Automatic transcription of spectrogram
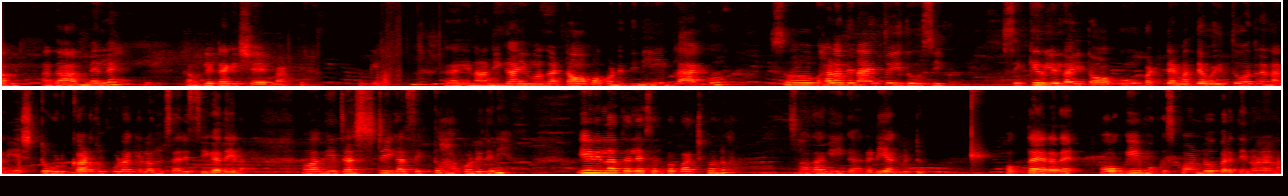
ಆಗಲಿ, ಅದಾದಮೇಲೆ ಕಂಪ್ಲೀಟಾಗಿ ಶೇರ್ ಮಾಡ್ತೀನಿ. ಓಕೆ ಹಾಗಾಗಿ ನಾನೀಗ ಇವಾಗ ಟಾಪ್ ಹಾಕೊಂಡಿದ್ದೀನಿ ಬ್ಲ್ಯಾಕು ಸೊ ಬಹಳ ದಿನ ಆಯಿತು ಇದು ಸಿಕ್ ಸಿಕ್ಕಿರಲಿಲ್ಲ ಈ ಟಾಪು ಬಟ್ಟೆ ಮಧ್ಯೆ ಹೋಯಿತು ಅಂದರೆ ನಾನು ಎಷ್ಟು ಹುಡ್ಕಾಡಿದ್ರು ಕೂಡ ಕೆಲವೊಂದು ಸಾರಿ ಸಿಗೋದೇ ಇಲ್ಲ. ಹಾಗಾಗಿ ಜಸ್ಟ್ ಈಗ ಸಿಕ್ತು ಹಾಕ್ಕೊಂಡಿದ್ದೀನಿ ಏನಿಲ್ಲ, ತಲೆ ಸ್ವಲ್ಪ ಬಾಚ್ಕೊಂಡು. ಸೊ ಹಾಗಾಗಿ ಈಗ ರೆಡಿ ಆಗಿಬಿಟ್ಟು ಹೋಗ್ತಾ ಇರೋದೆ. ಹೋಗಿ ಮುಗಿಸ್ಕೊಂಡು ಬರ್ತೀನಿ ನೋಡೋಣ.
